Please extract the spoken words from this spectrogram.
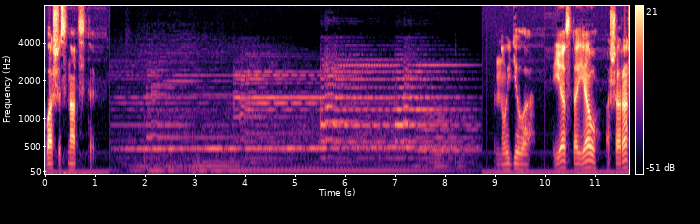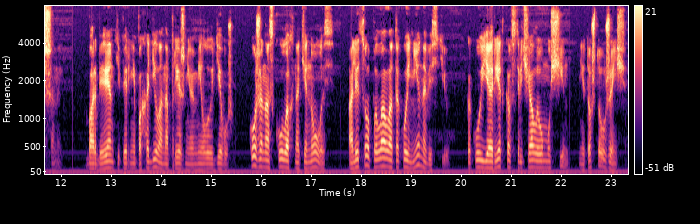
Глава 16 Ну и дела. Я стоял ошарашенный. Барби Энн теперь не походила на прежнюю милую девушку. Кожа на скулах натянулась, а лицо пылало такой ненавистью, какую я редко встречал и у мужчин, не то что у женщин.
